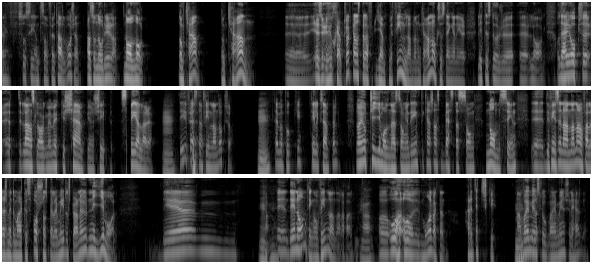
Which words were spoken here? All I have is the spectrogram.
eh, så sent som för ett halvår sedan. Alltså Nordirland, 0-0. De kan. De kan. Eh, alltså, självklart kan de spela jämt med Finland, men de kan också stänga ner lite större eh, lag. Och det här är också ett landslag med mycket Championship-spelare. Det är ju förresten Finland också. Mm. Teemu Pukki till exempel. Nu har han gjort 10 mål den här säsongen. Det är inte kanske hans bästa säsong någonsin. Eh, Det finns en annan anfallare som heter Marcus Fors som spelar i Middlesbrough. Han har gjort 9 mål. Det, mm, ja, det, det är någonting om Finland i alla fall. Ja. Och, och, och målvakten, Hardecki. Han var ju med och slog Bayern München i helgen.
